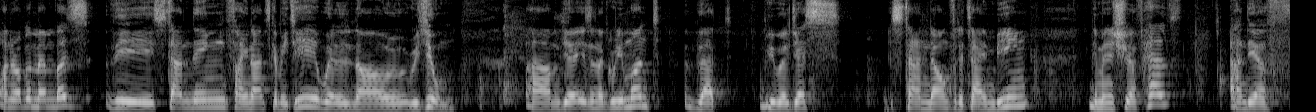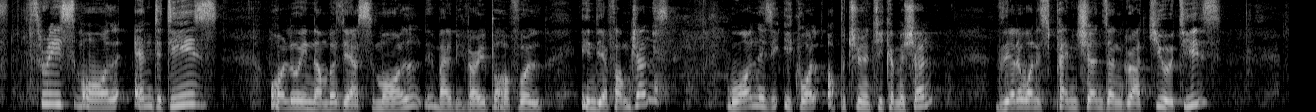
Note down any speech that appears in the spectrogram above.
Honorable members, the Standing Finance Committee will now resume. Um, there is an agreement that we will just stand down for the time being, the Ministry of Health, and there are three small entities, although in numbers they are small, they might be very powerful in their functions. One is the Equal Opportunity Commission, the other one is pensions and gratuities.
